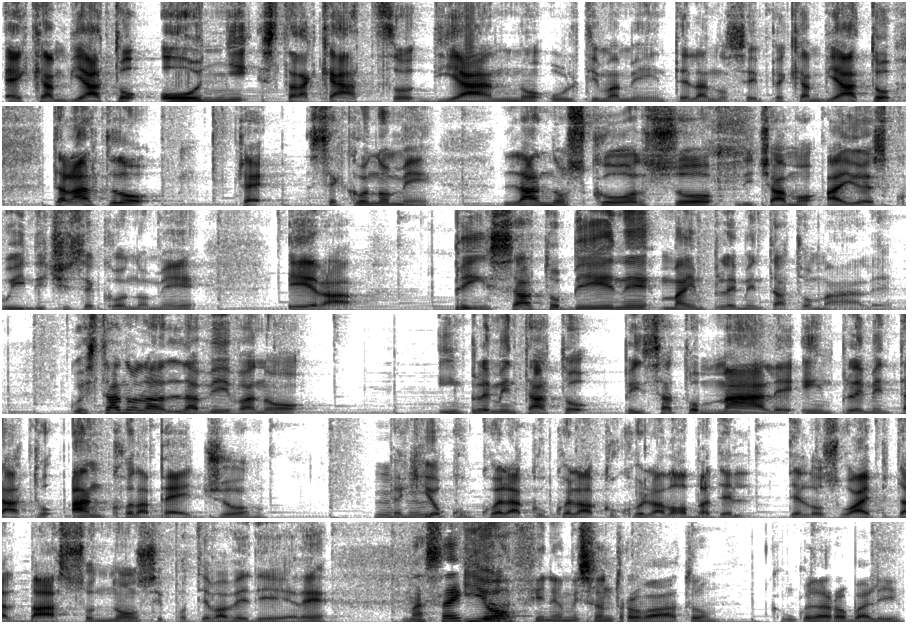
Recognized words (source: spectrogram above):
è cambiato ogni stracazzo di anno ultimamente, l'hanno sempre cambiato. Tra l'altro, cioè, secondo me, l'anno scorso, diciamo iOS 15, secondo me, era pensato bene ma implementato male. Quest'anno la- l'avevano implementato, pensato male e implementato ancora peggio. Perché Mhm. io con quella, con quella- con quella roba del- dello swipe dal basso non si poteva vedere. Ma sai che Io- alla fine mi sono trovato con quella roba lì.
